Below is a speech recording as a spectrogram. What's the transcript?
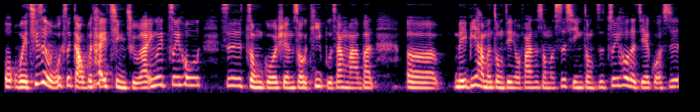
我我其实我是搞不太清楚啦，因为最后是中国选手替补上嘛，但呃，maybe 他们中间有发生什么事情。总之，最后的结果是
